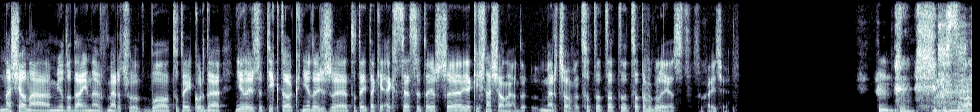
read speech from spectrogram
nasiona miododajne w merchu? Bo tutaj, kurde, nie dość, że TikTok, nie dość, że tutaj takie ekscesy, to jeszcze jakieś nasiona merchowe. Co to, co, to, co to w ogóle jest? Słuchajcie. Hmm. Wiesz co?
